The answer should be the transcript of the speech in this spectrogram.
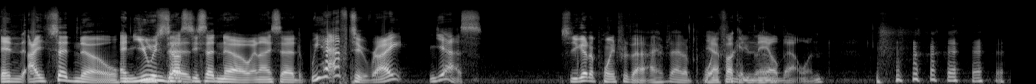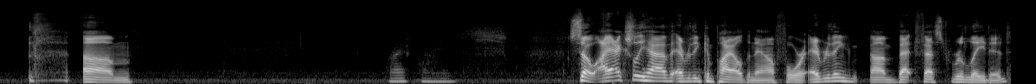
and I said no. and you, and said, Dusty said no, and I said we have to, right? Yes. So you got a point for that. I have to add a point. Yeah, I fucking you then. nailed that one. Um, five points. So I actually have everything compiled now for everything um, BetFest related,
